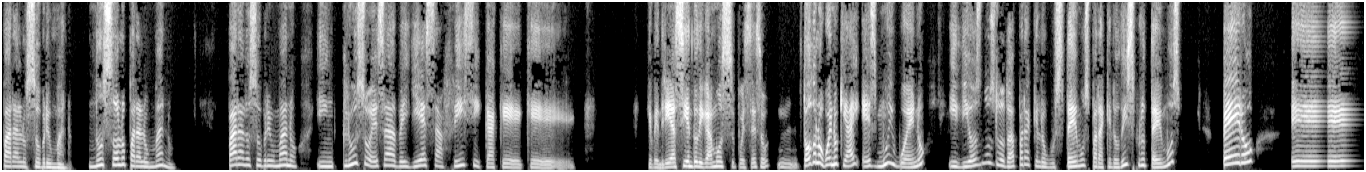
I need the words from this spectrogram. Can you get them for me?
para lo sobrehumano, no solo para lo humano, para lo sobrehumano, incluso esa belleza física que vendría siendo, digamos, pues eso, mm, todo lo bueno que hay es muy bueno y Dios nos lo da para que lo gustemos, para que lo disfrutemos, pero eh,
